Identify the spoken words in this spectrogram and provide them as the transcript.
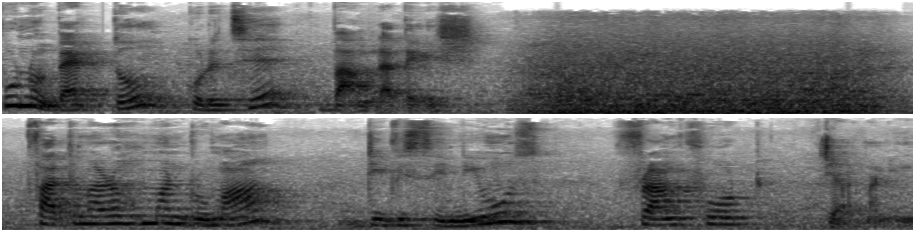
পুনর্ব্যক্ত করেছে বাংলাদেশ। ফাতেমা রহমান রুমা ডিবিসি নিউজ ফ্রাঙ্কফুর্ট জার্মানি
